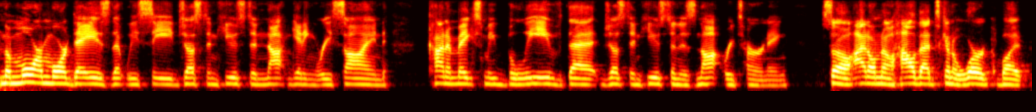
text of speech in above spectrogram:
the more and more days that we see Justin Houston not getting re signed kind of makes me believe that Justin Houston is not returning. So I don't know how that's going to work, but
